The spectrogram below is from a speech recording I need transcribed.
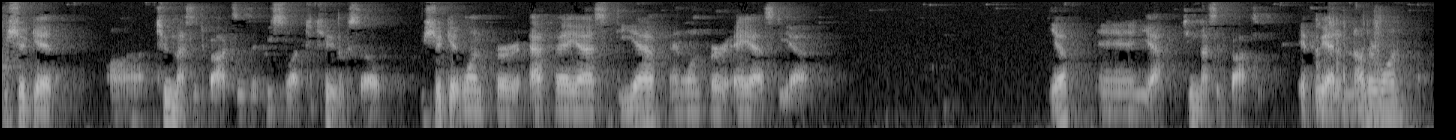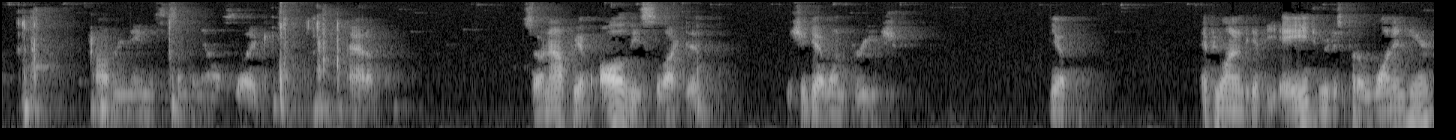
we should get uh, two message boxes if we select two. So we should get one for FASDF and one for ASDF. Yep, and yeah, two message boxes. If we add another one, I'll rename this to something else like Adam. So now if we have all of these selected, we should get one for each. Yep. If we wanted to get the age, we would just put a 1 in here.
